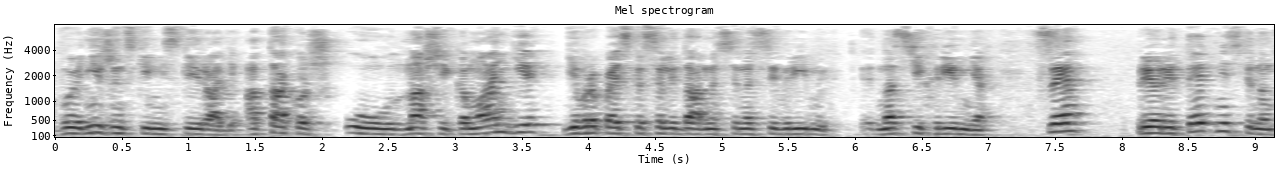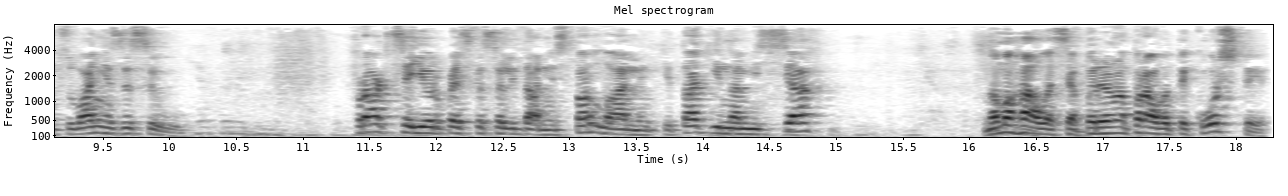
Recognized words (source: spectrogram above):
в Ніжинській міській раді, а також у нашій команді Європейської солідарності на всіх рівнях це пріоритетність фінансування ЗСУ. Фракція Європейська Солідарність в парламенті, так і на місцях намагалася перенаправити кошти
